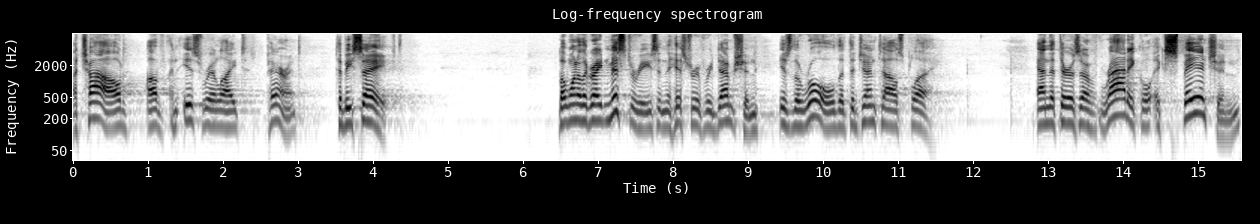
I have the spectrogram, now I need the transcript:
a child of an Israelite parent to be saved. But one of the great mysteries in the history of redemption is the role that the Gentiles play and that there is a radical expansion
